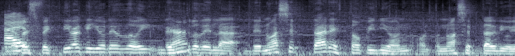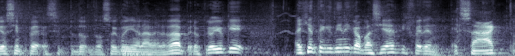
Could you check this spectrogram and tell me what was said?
Y la perspectiva que yo le doy ¿Ya? dentro de la de no aceptar esta opinión, o no aceptar, digo yo siempre, siempre no- no soy dueño de la verdad, pero creo yo que hay gente que tiene capacidades diferentes. exacto.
